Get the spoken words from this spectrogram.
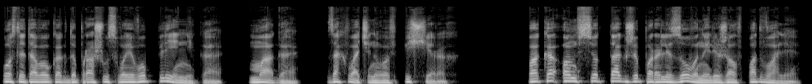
после того, как допрошу своего пленника, мага, захваченного в пещерах. Пока он все так же парализованный лежал в подвале.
